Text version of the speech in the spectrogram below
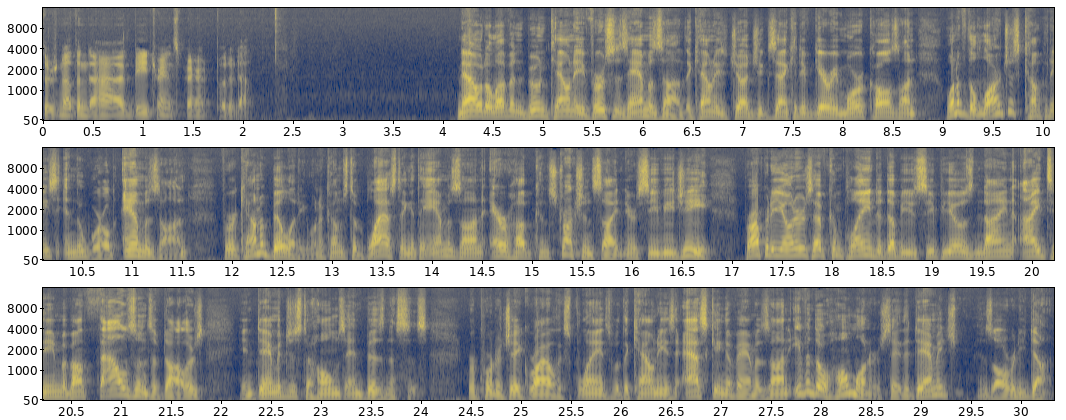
there's nothing to hide, be transparent, put it out. Now at 11, Boone County versus Amazon. The county's judge executive Gary Moore calls on one of the largest companies in the world, Amazon, for accountability when it comes to blasting at the Amazon Air Hub construction site near CVG. Property owners have complained to WCPO's 9i team about thousands of dollars in damages to homes and businesses. Reporter Jake Ryle explains what the county is asking of Amazon, even though homeowners say the damage is already done.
